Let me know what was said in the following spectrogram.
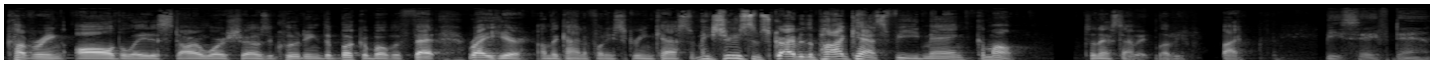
covering all the latest Star Wars shows, including the Book of Boba Fett, right here on the Kind of Funny Screencast. So make sure you subscribe to the podcast feed, man. Come on. Till next time. Love you. Bye. Be safe, Dan.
